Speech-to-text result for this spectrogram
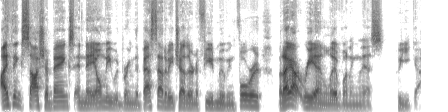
I think Sasha Banks and Naomi would bring the best out of each other in a feud moving forward. But I got Rhea and Liv winning this. Who you got?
